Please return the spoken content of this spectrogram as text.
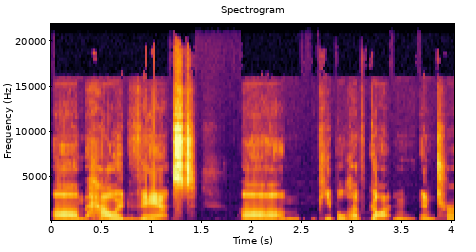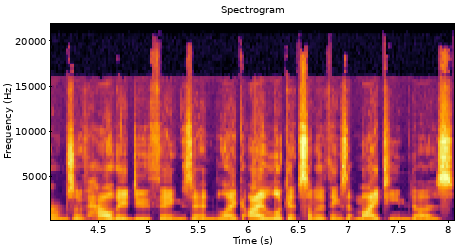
um, how advanced um, people have gotten in terms of how they do things, and like I look at some of the things that my team does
